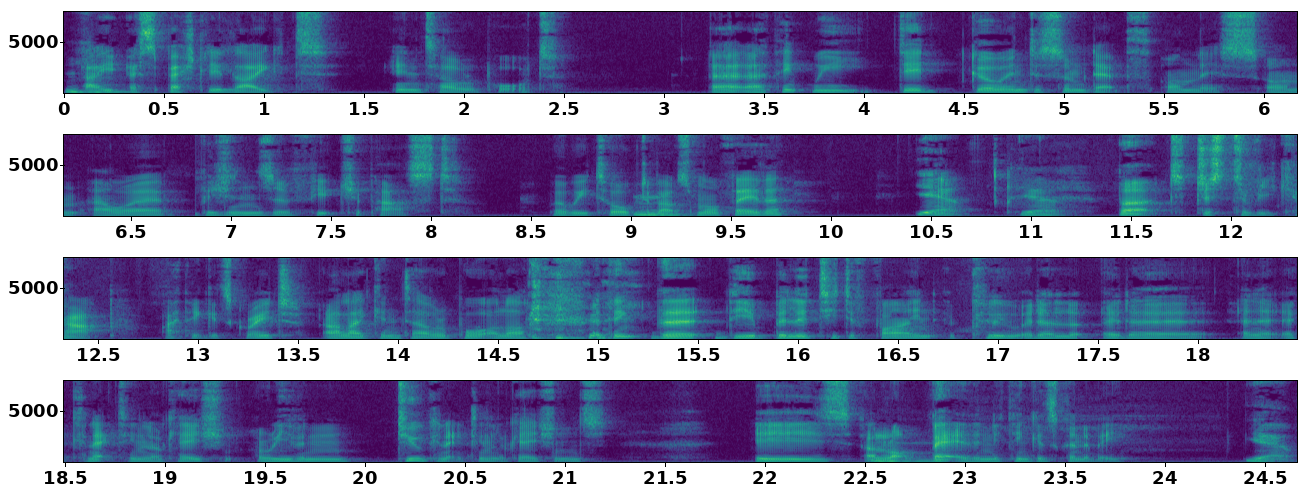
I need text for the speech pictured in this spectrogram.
Mm-hmm. I especially liked Intel Report. Uh, I think we did go into some depth on this on our Visions of Future Past, where we talked mm. about Small Favor. Yeah, yeah. But just to recap, I think it's great. I like Intel Report a lot. I think the the ability to find a clue at a at a, at a connecting location, or even two connecting locations, is a mm. lot better than you think it's going to be. Yeah,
